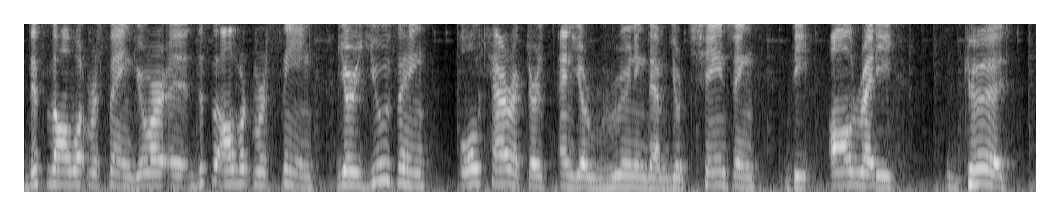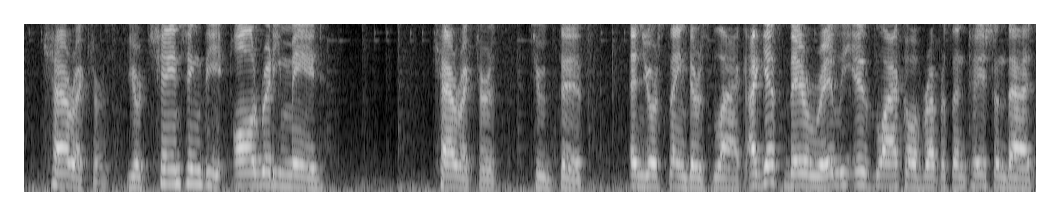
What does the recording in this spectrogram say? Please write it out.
This is all what we're saying. You're. Uh, this is all what we're seeing. You're using old characters and you're ruining them. You're changing the already good characters. You're changing the already made characters to this and you're saying there's lack. I guess there really is lack of representation that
